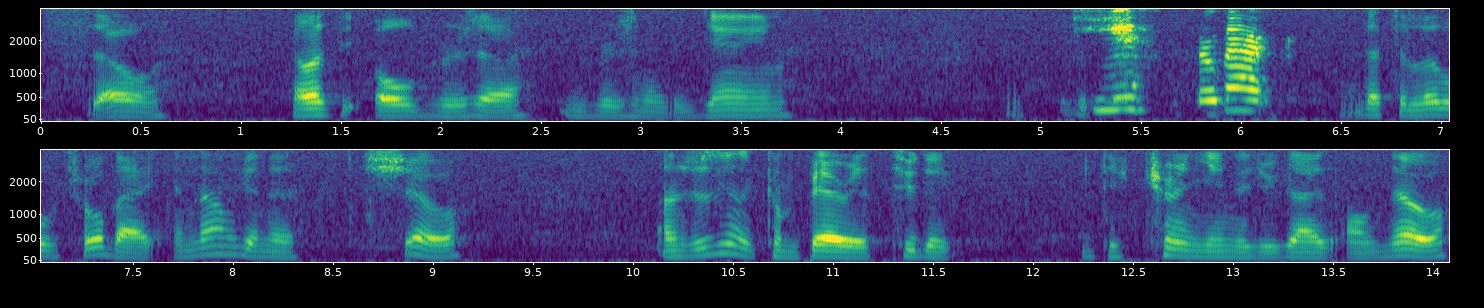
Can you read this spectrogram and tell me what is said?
So that was the old version version of the game. Yeah, throwback. That's a little throwback, and now I'm gonna show. I'm just gonna compare it to the the current game that you guys all know,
